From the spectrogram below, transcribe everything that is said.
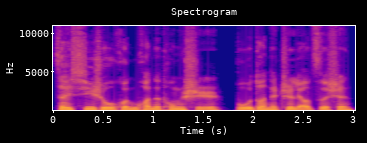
在吸收魂环的同时，不断的治疗自身，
